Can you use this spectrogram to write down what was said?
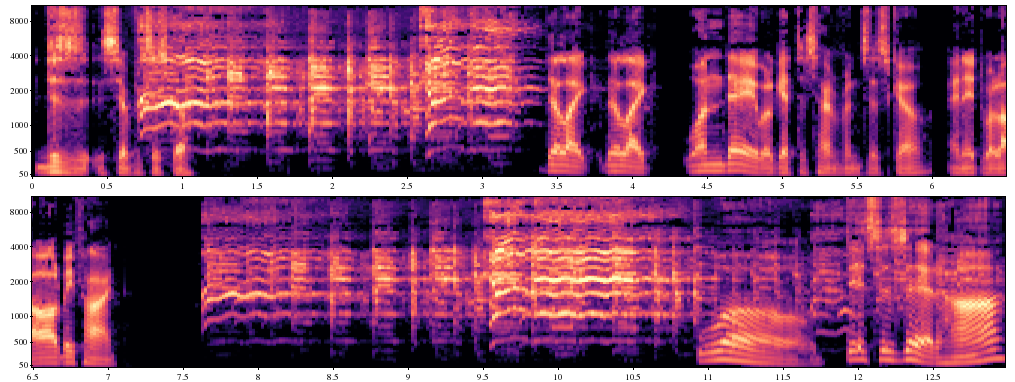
This is San Francisco. They're like, they're like, one day we'll get to San Francisco and it will all be fine. Whoa, this is it, huh?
